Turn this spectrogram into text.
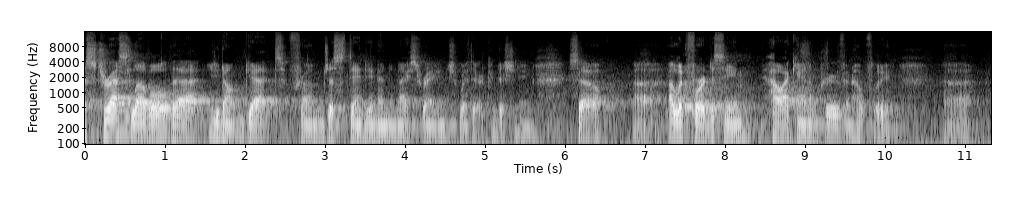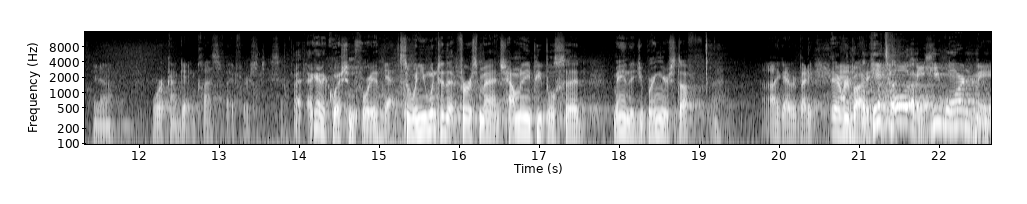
a stress level that you don't get from just standing in a nice range with air conditioning. So uh, I look forward to seeing how I can improve and hopefully, uh, you know, work on getting classified first. So. I, I got a question for you. Yeah. So when you went to that first match, how many people said, "Man, did you bring your stuff"? like everybody. Everybody. And he told me, he warned me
